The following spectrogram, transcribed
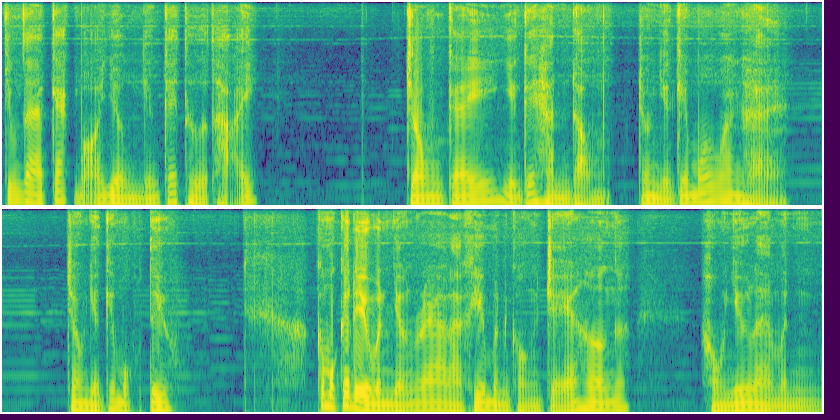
chúng ta cắt bỏ dần những cái thừa thải trong cái những cái hành động trong những cái mối quan hệ trong những cái mục tiêu. Có một cái điều mình nhận ra là khi mình còn trẻ hơn á hầu như là mình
